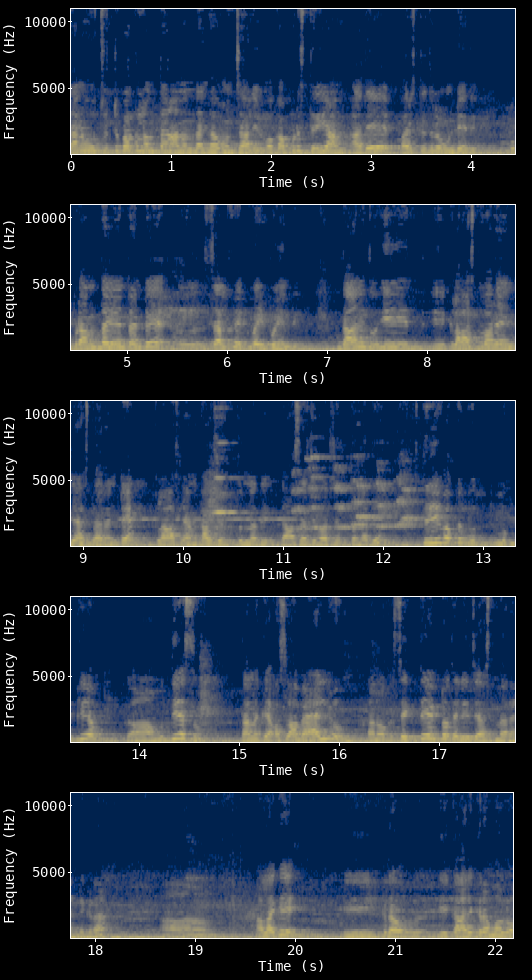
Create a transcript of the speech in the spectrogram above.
తను చుట్టుపక్కలంతా ఆనందంగా ఉంచాలి. ఒకప్పుడు స్త్రీ అదే పరిస్థితిలో ఉండేది. ఇప్పుడు అంతా ఏంటంటే సెల్ఫ్ ఎక్కువైపోయింది. దాని ఈ ఈ క్లాస్ ద్వారా ఏం చేస్తారంటే క్లాస్లో వెనకాల చెప్తున్నది దాసాజీ వారు చెప్తున్నది స్త్రీ ఒక ముఖ్య ఉద్దేశం. తనకి అసలు ఆ వాల్యూ తన ఒక శక్తి ఏంటో తెలియజేస్తున్నారండి ఇక్కడ. అలాగే ఈ ఇక్కడ ఈ కార్యక్రమంలో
